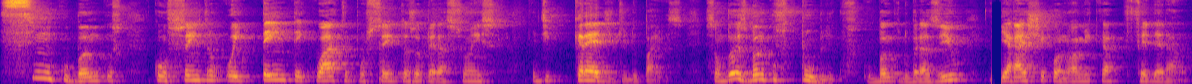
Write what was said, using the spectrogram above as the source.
cinco bancos concentram 84% das operações de crédito do país. São dois bancos públicos, o Banco do Brasil e a Caixa Econômica Federal.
